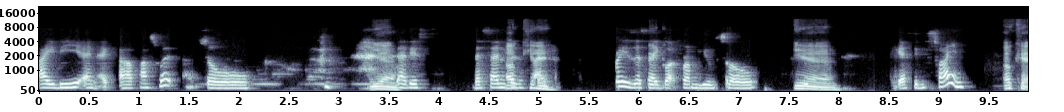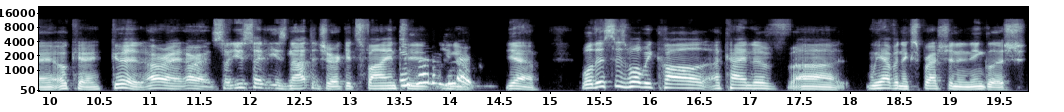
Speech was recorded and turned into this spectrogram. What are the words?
ID and uh, password, so yeah, that is the sentence okay. I, phrases I got from you. So yeah, I guess it's fine. Okay, okay, good. All right, all right. So you said he's not the jerk. It's fine to, you know, yeah. Well, this is what we call a kind of uh, we have an expression in English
